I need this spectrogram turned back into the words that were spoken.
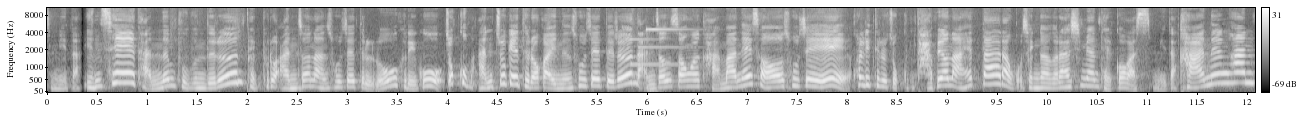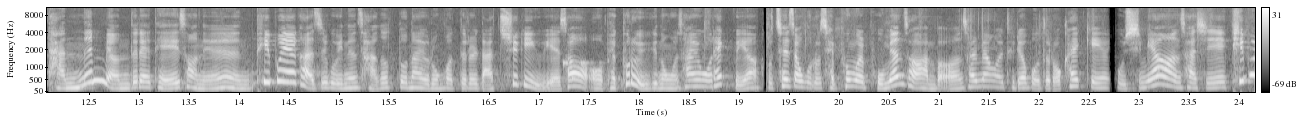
있습니다. 인체에 닿는 부분들은 100% 안전한 소재들로 그리고 조금 안쪽에 들어가 있는 소재들은 안전성을 감안해서 소재의 퀄리티를 조금 다변화했다라고 생각을 하시면 될 것 같습니다. 가능한 닿는 면들에 대해서는 피부에 가지고 있는 자극도나 이런 것들을 낮추기 위해서 어, 100% 유기농을 사용을 했고요. 구체적으로 제품을 보면서 한번 설명을 드려보도록 할게요. 보시면 사실 피부에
